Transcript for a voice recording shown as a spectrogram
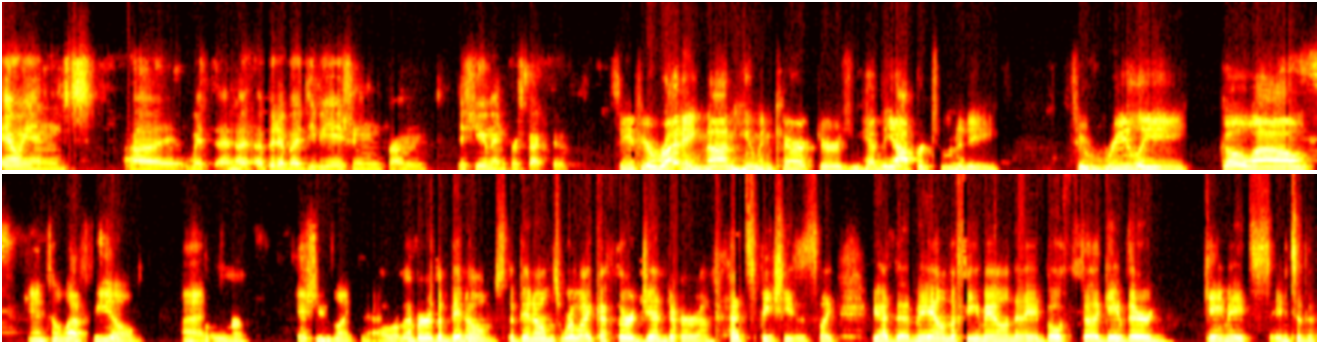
aliens uh, with a, a, bit of a deviation from the human perspective. See, if you're writing non-human characters, you have the opportunity to really go out into left field uh, oh, issues like that. Well, remember the binomes. The binomes were like a third gender on that species. It's like you had the male and the female, and they both uh, gave their gametes into the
